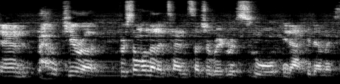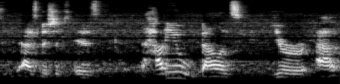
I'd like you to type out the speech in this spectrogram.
And Kira, for someone that attends such a rigorous school in academics as Bishops is, how do you balance your a-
